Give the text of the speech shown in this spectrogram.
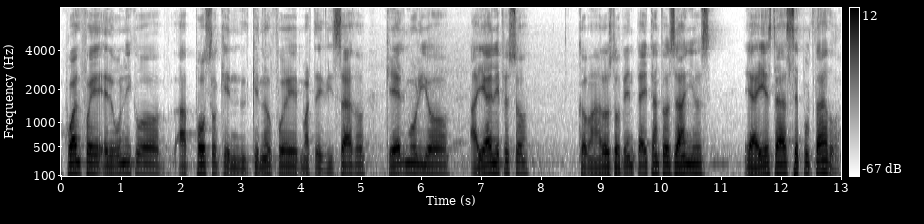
Juan fue el único apóstol que, que no fue martirizado, que él murió allá en Éfeso como a los noventa y tantos años y ahí está sepultado.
